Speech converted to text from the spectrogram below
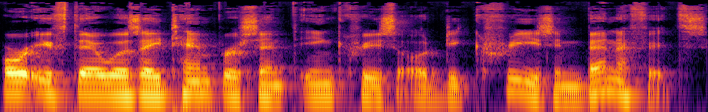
or if there was a 10% increase or decrease in benefits.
